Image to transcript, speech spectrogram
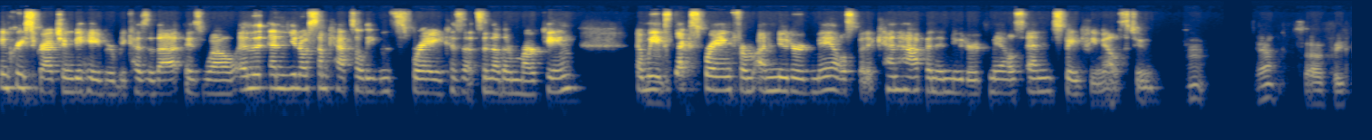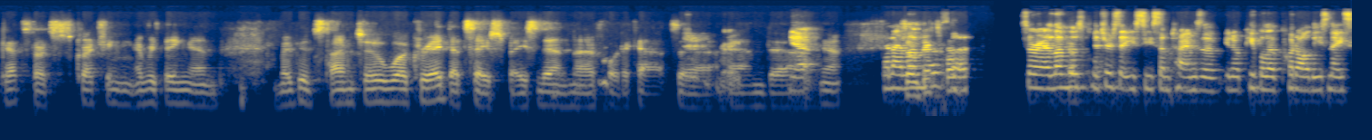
increased scratching behavior because of that as well. And, and you know, some cats will even spray because that's another marking. And we mm. expect spraying from unneutered males, but it can happen in neutered males and spayed females too. Mm. Yeah, so if your cat starts scratching everything, and maybe it's time to uh, create that safe space then uh, for the cat. Uh, right. And uh, yeah, yeah. And I so love those. Uh, sorry, I love those pictures that you see sometimes of you know people have put all these nice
